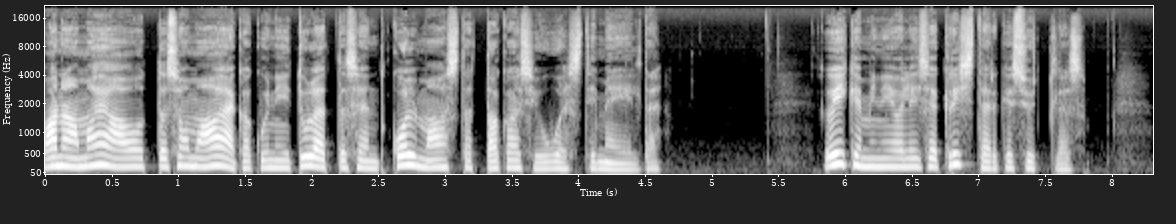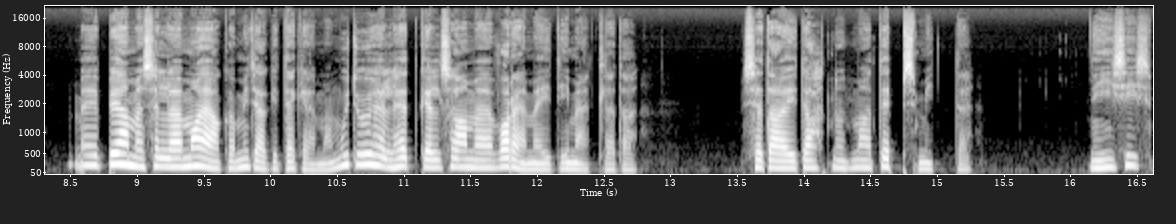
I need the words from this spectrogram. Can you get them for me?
Vana maja ootas oma aega, kuni tuletas end kolm aastat tagasi uuesti meelde. õigemini oli see Krister, kes ütles me peame selle majaga midagi tegema, muidu ühel hetkel saame varemeid imetleda. seda ei tahtnud ma teps mitte. niisiis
